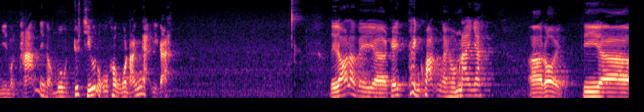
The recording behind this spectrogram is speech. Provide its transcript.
nhìn bằng tháng thì họ mua một chút xíu nó cũng không có đáng ngại gì cả. Thì đó là về à, cái thanh khoản ngày hôm nay nha. À, rồi thì à,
